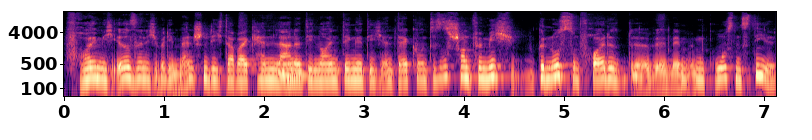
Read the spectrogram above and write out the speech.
freue mich irrsinnig über die Menschen, die ich dabei kennenlerne, mhm. die neuen Dinge, die ich entdecke und das ist schon für mich Genuss und Freude äh, im, im, großen Stil.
